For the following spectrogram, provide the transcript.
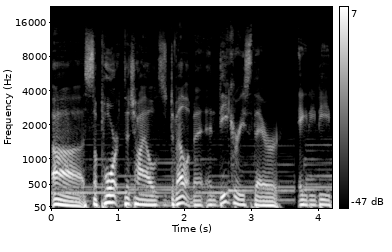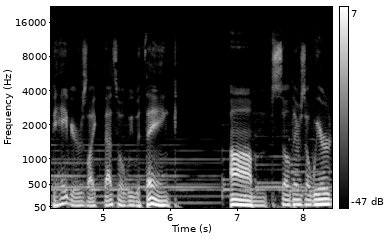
uh, support the child's development and decrease their ADD behaviors. Like that's what we would think. Um, so there's a weird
